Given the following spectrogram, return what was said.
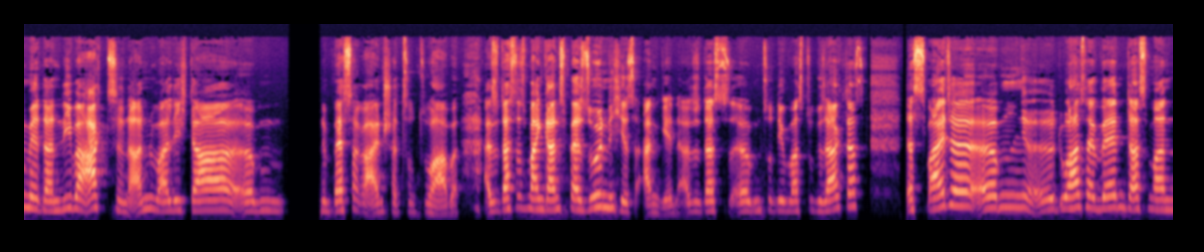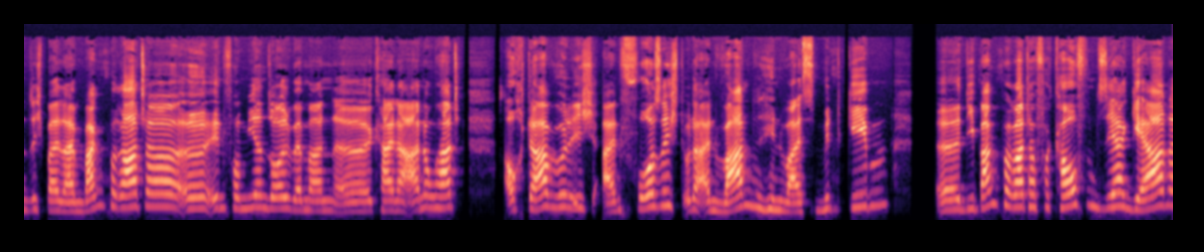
mir dann lieber Aktien an, weil ich da ähm, eine bessere Einschätzung zu habe. Also das ist mein ganz persönliches Angehen. Also das ähm, zu dem, was du gesagt hast. Das Zweite, ähm, äh, du hast erwähnt, dass man sich bei seinem Bankberater äh, informieren soll, wenn man äh, keine Ahnung hat. Auch da würde ich ein Vorsicht oder einen Warnhinweis mitgeben. Äh, die Bankberater verkaufen sehr gerne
